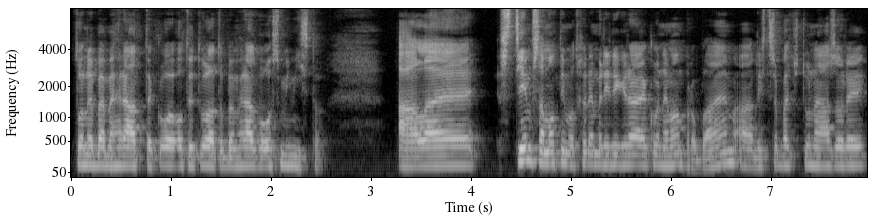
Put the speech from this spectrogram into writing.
to nebudeme hrát jako o titul, a to budeme hrát o osmý místo. Ale s tím samotným odchodem Ridigera jako nemám problém a když třeba čtu názory,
